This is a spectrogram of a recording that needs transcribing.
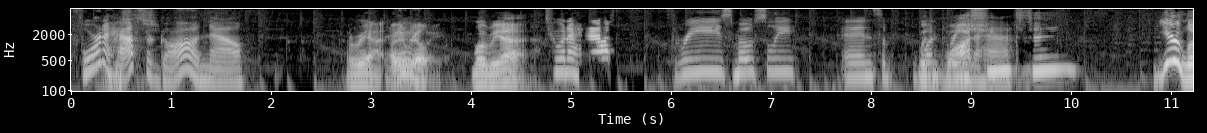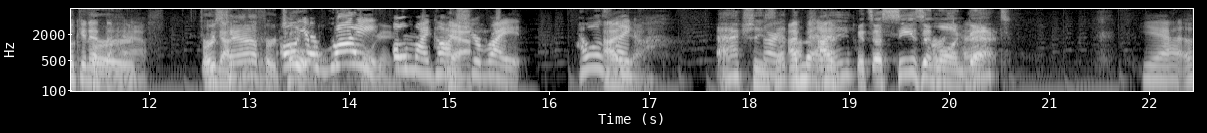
Four and a halfs are gone now. Where are we at? Are they really? Where are we at? Two and a half, threes mostly, and some With one three and a half. Washington? You're looking at the half. First You gotta be half or total? Oh, you're right. Oh my gosh, Yeah. you're right. I was I- like, yeah. Actually, Sorry. is that I the mean, I- play? It's a season long First bet. yeah,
